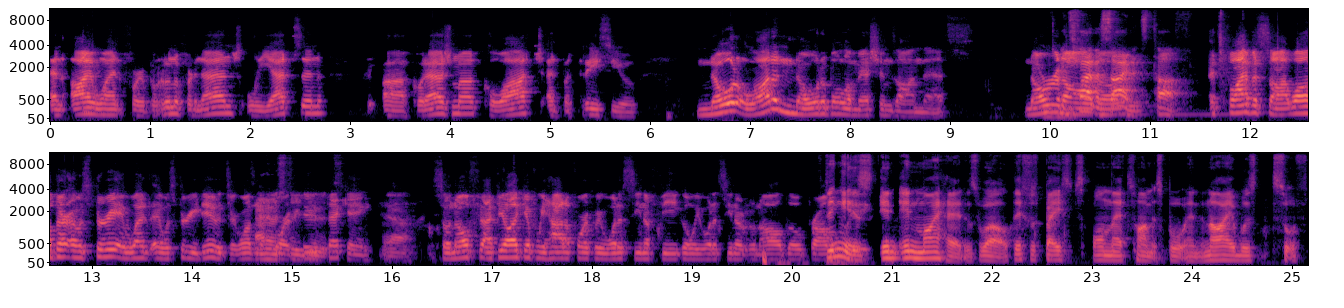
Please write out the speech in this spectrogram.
And I went for Bruno Fernandes, Liedson, uh, Coates, and Patricio. Note a lot of notable omissions on this. No Ronaldo. It's five aside. It's tough. It's five aside. Well, there it was three. It was it was three dudes. There wasn't And a fourth three dude dudes. picking. Yeah. So no, I feel like if we had a fourth, we would have seen a Figo. We would have seen a Ronaldo. Probably. Thing is, in, in my head as well, this was based on their time at Sporting, and I was sort of.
